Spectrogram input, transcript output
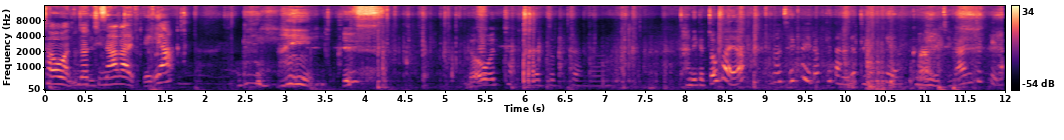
저 먼저 지나갈게요. 너무 착해졌잖아. 자리가 좁아요? 그럼 제가 이렇게 당겨드릴게요. 그러면 제가 앉을게요.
